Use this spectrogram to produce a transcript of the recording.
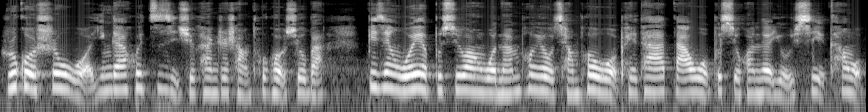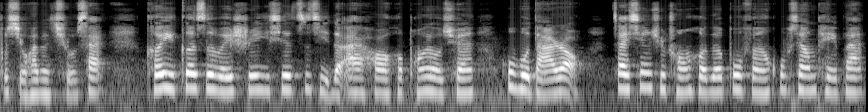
如果是我，应该会自己去看这场脱口秀吧。毕竟我也不希望我男朋友强迫我陪他打我不喜欢的游戏，看我不喜欢的球赛。可以各自维持一些自己的爱好和朋友圈，互不打扰，在兴趣重合的部分互相陪伴，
